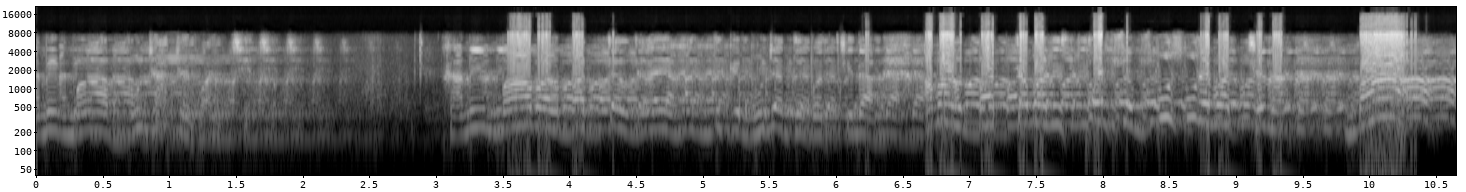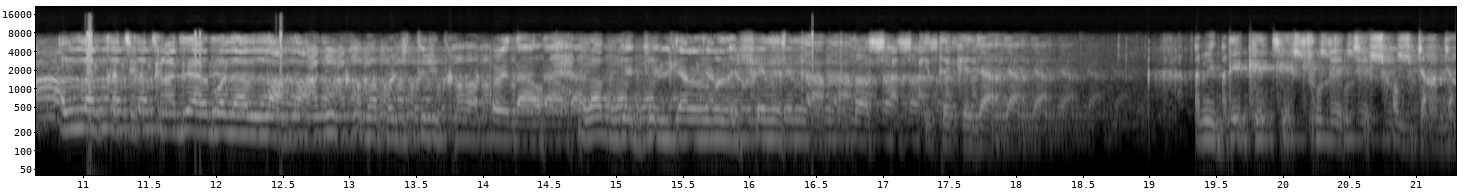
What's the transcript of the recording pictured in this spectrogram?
আমি মা বুঝাতে পারছি আমি মা আমার বাচ্চার গায়ে হাত থেকে বুঝাতে পারছি না। আমার বাচ্চা আমার স্পর্শ বুঝতে পারছে না। মা আল্লাহর কাছে কাঁদে আর বলে, আল্লাহ, আমি ক্ষমা করছি, তুমি ক্ষমা করে দাও। রব্বে জুল জালাল বলে ফেরেস্তা আপনারা সাক্ষী থেকে যা। আমি দেখেছি, শুনেছি, সব যা যা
